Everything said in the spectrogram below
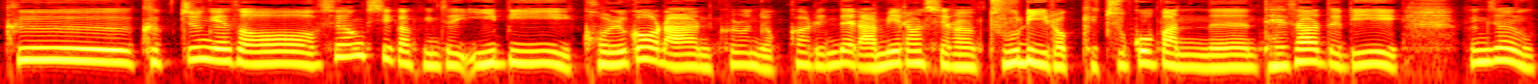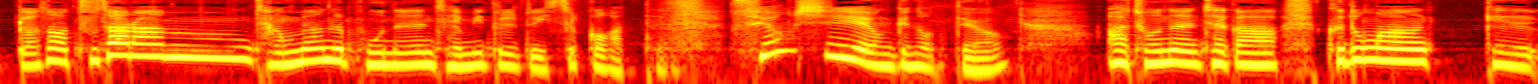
그극 중에서 수영 씨가 굉장히 입이 걸걸한 그런 역할인데 라미랑 씨랑 둘이 이렇게 주고받는 대사들이 굉장히 웃겨서 두 사람 장면을 보는 재미들도 있을 것 같아요. 수영 씨의 연기는 어때요? 아, 저는 제가 그동안 이렇게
